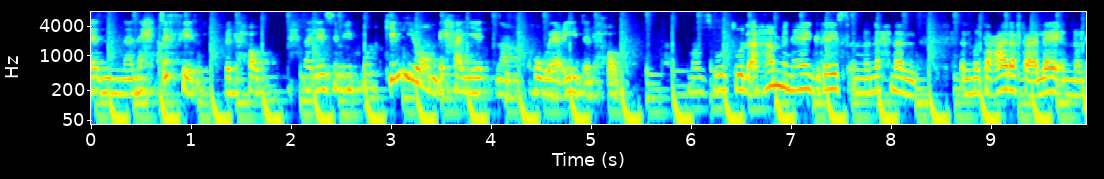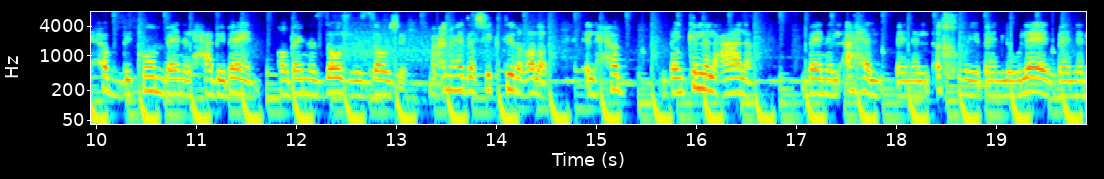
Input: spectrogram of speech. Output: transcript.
أن نحتفل بالحب. نحن لازم يكون كل يوم بحياتنا هو عيد الحب. مزبوط والأهم من هيك جريس إنه نحن المتعارف عليه إنه الحب بيكون بين الحبيبين أو بين الزوج والزوجة مع إنه هذا شيء كتير غلط. الحب بين كل العالم بين الأهل بين الأخوة بين الأولاد بين ال...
